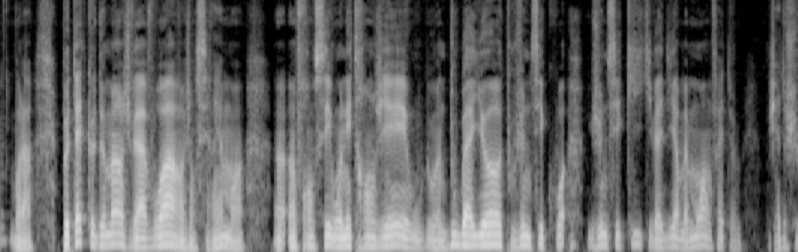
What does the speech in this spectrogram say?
Mhm. Voilà. Peut-être que demain, je vais avoir, j'en sais rien moi, un, Français ou un étranger ou, un Dubaïote ou je ne sais quoi, je ne sais qui qui va dire, mais moi en fait, je suis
